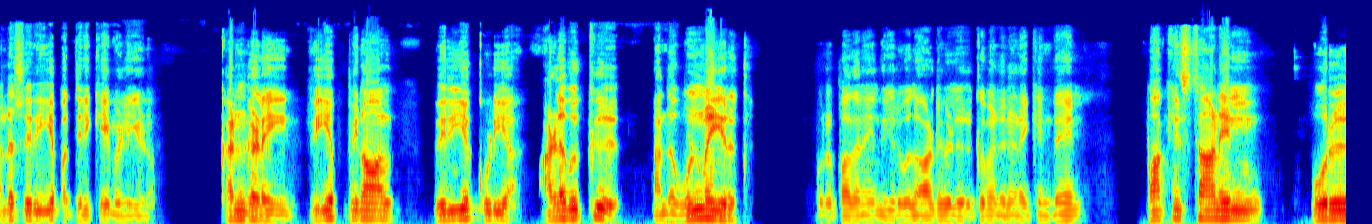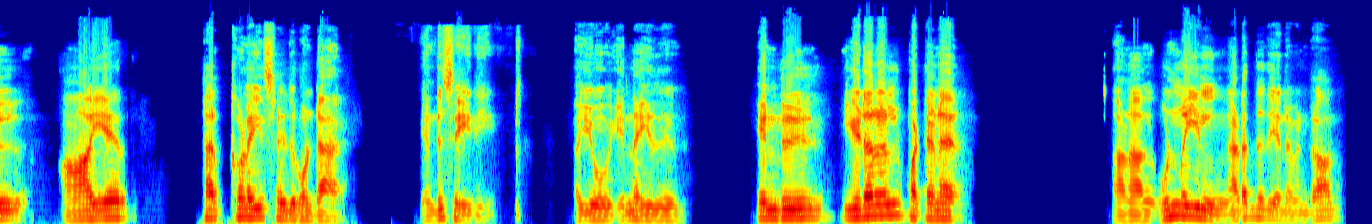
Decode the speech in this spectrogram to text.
அந்த சிறிய பத்திரிகை வெளியிடும். கண்களை வியப்பினால் விரியக்கூடிய அளவுக்கு அந்த உண்மை இருக்கும். ஒரு பதினைந்து இருபது ஆண்டுகள் இருக்கும் என்று நினைக்கின்றேன். பாகிஸ்தானில் ஒரு ஆயர் தற்கொலை செய்து கொண்டார் என்று செய்தி. ஐயோ என்ன இது? என்று இடரல் பட்டனர். ஆனால் உண்மையில் நடந்தது என்னவென்றால்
